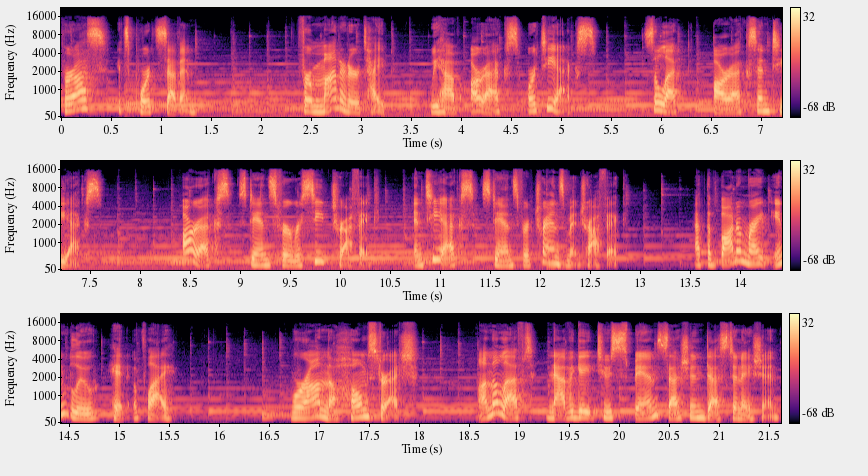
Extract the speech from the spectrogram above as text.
For us, it's port 7. For monitor type, we have RX or TX. Select RX and TX. RX stands for receipt traffic, and TX stands for transmit traffic. At the bottom right in blue, hit Apply. We're on the home stretch. On the left, navigate to Span Session Destination.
